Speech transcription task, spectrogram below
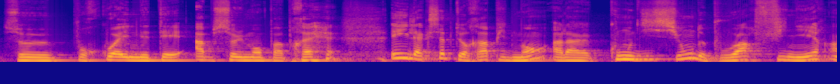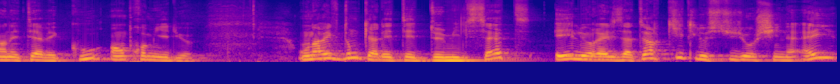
ce pourquoi il n'était absolument pas prêt, et il accepte rapidement à la condition de pouvoir finir un été avec coup en premier lieu. On arrive donc à l'été 2007 et le réalisateur quitte le studio Shinhei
